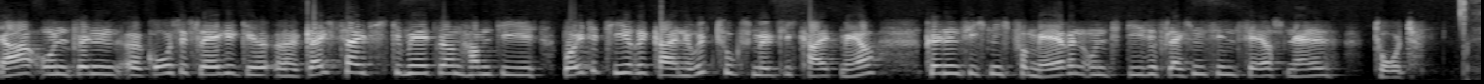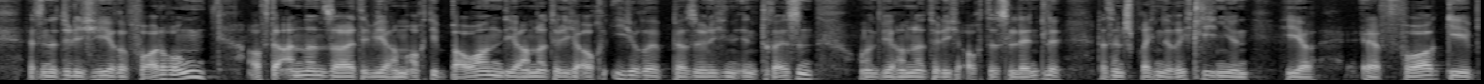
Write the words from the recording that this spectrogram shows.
Ja, und wenn äh, große Schläge ge äh, gleichzeitig gemäht werden, haben die Beutetiere keine Rückzugsmöglichkeit mehr, können sich nicht vermehren und diese Flächen sind sehr schnell tot. Das sind natürlich ihre Forderungen. Auf der anderen Seite, wir haben auch die Bauern, die haben natürlich auch ihre persönlichen Interessen und wir haben natürlich auch das Ländle, das entsprechende Richtlinien hier äh, vorgibt.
